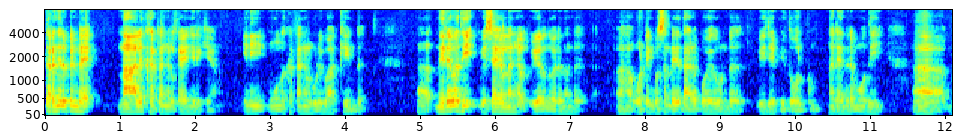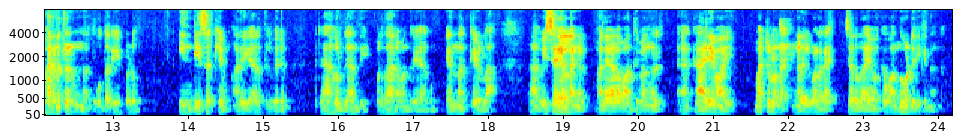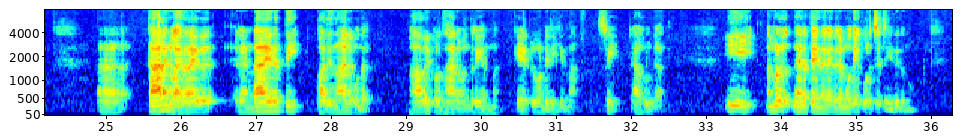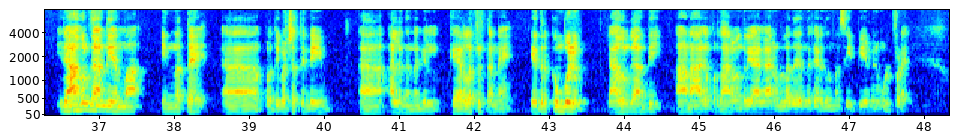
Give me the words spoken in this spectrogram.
തെരഞ്ഞെടുപ്പിന്റെ നാല് ഘട്ടങ്ങൾ കഴിഞ്ഞിരിക്കുകയാണ്. ഇനി മൂന്ന് ഘട്ടങ്ങൾ കൂടി ബാക്കിയുണ്ട്. നിരവധി വിശകലനങ്ങൾ ഉയർന്നു വരുന്നുണ്ട്. വോട്ടിംഗ് പെർസെന്റേജ് താഴെ പോയതുകൊണ്ട് ബി ജെ പി തോൽക്കും നരേന്ദ്രമോദി ഭരണത്തിൽ നിന്ന് തൂത്തറിയപ്പെടും ഇന്ത്യ സഖ്യം അധികാരത്തിൽ വരും രാഹുൽ ഗാന്ധി പ്രധാനമന്ത്രിയാകും എന്നൊക്കെയുള്ള വിശകലനങ്ങൾ മലയാള മാധ്യമങ്ങൾ കാര്യമായും മറ്റുള്ളടങ്ങളിൽ വളരെ ചെറുതായും ഒക്കെ വന്നുകൊണ്ടിരിക്കുന്നുണ്ട്. കാലങ്ങളായി അതായത് രണ്ടായിരത്തി പതിനാല് മുതൽ ഭാവി പ്രധാനമന്ത്രി എന്ന് കേട്ടുകൊണ്ടിരിക്കുന്ന ശ്രീ രാഹുൽ ഗാന്ധി. ഈ നമ്മൾ നേരത്തെ നരേന്ദ്രമോദിയെക്കുറിച്ച് ചെയ്തിരുന്നു. രാഹുൽ ഗാന്ധി എന്ന ഇന്നത്തെ പ്രതിപക്ഷത്തിന്റെയും അല്ലെന്നുണ്ടെങ്കിൽ കേരളത്തിൽ തന്നെ എതിർക്കുമ്പോഴും രാഹുൽ ഗാന്ധി ആണ് ആകെ പ്രധാനമന്ത്രിയാകാനുള്ളത് എന്ന് കരുതുന്ന സി പി എമ്മിനും ഉൾപ്പെടെ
